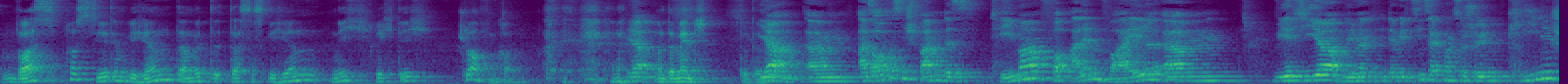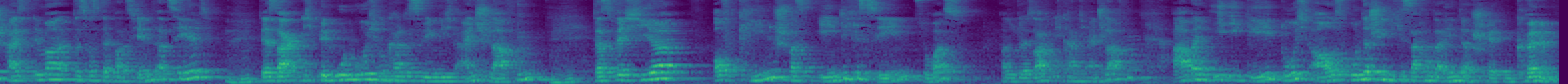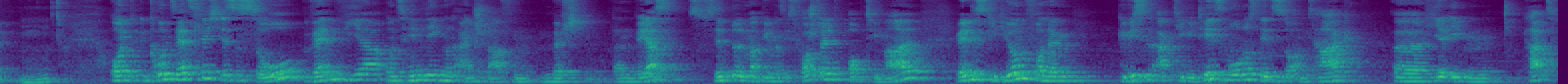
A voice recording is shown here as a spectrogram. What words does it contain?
Was passiert im Gehirn, damit dass das Gehirn nicht richtig schlafen kann? Ja. und der Mensch. Ja, ähm, also auch das ist ein spannendes Thema, vor allem weil ähm, wir hier, wie man in der Medizin sagt man so schön, klinisch heißt immer das, was der Patient erzählt. Mhm. Der sagt, ich bin unruhig und kann deswegen nicht einschlafen. Mhm. Dass wir hier oft klinisch was ähnliches sehen, sowas. Also der sagt, ich kann nicht einschlafen, aber im EEG durchaus unterschiedliche Sachen dahinter stecken können. Mhm. Und grundsätzlich ist es so, wenn wir uns hinlegen und einschlafen möchten, dann wäre es simpel, wie man sich vorstellt, optimal, wenn das Gehirn von einem gewissen Aktivitätsmodus, den es so am Tag äh, hier eben hat,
